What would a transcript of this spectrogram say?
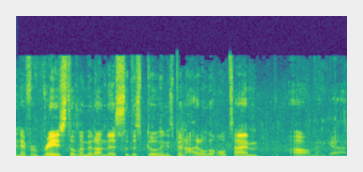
I never raised the limit on this, so this building has been idle the whole time. Oh my god.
